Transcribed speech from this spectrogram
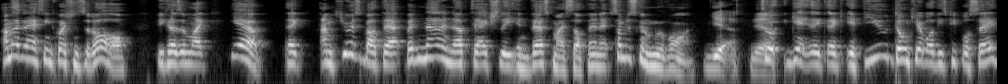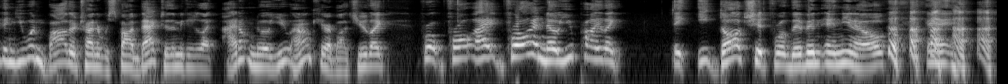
I'm not gonna ask any questions at all because I'm like, yeah, like I'm curious about that, but not enough to actually invest myself in it. So I'm just gonna move on. Yeah, yeah. So again, like, like if you don't care about what these people say, then you wouldn't bother trying to respond back to them because you're like, I don't know you, I don't care about you. Like for for all I for all I know, you probably like they eat dog shit for a living, and you know, and,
